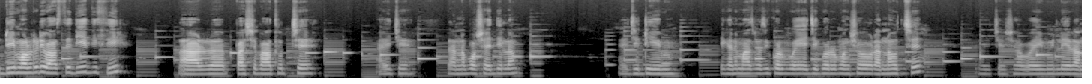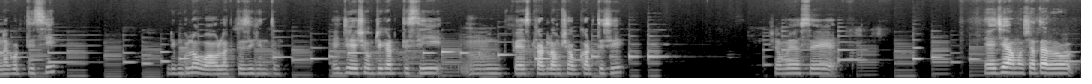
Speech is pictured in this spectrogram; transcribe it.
ডিম অলরেডি ভাজতে দিয়ে দিছি। আর পাশে ভাত হচ্ছে। এই যে রান্না বসাই দিলাম। এই যে ডিম। এখানে মাছ ভাজি করব। এই যে গরুর মাংস রান্না হচ্ছে। এই যে সবাই মিলে রান্না করতেছি। ডিমগুলো ওয়াও লাগতেছে কিন্তু। এই যে সবজি কাটতেছি। পেঁয়াজ কাটলাম, সব কাটতেছি। সবাই আছে। এই যে আমার সাথে আরও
